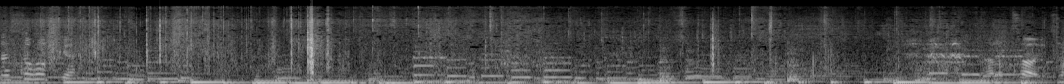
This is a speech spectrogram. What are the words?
To jest suchutkie. Co i co?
